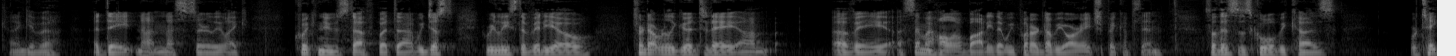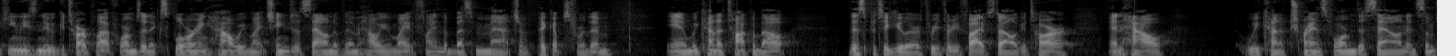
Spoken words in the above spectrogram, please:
kind of give a, a date, not necessarily like quick news stuff. But uh, we just released a video turned out really good today um, of a, a semi hollow body that we put our WRH pickups in. So this is cool because we're taking these new guitar platforms and exploring how we might change the sound of them, how we might find the best match of pickups for them. And we kind of talk about this particular 335 style guitar and how we kind of transformed the sound and some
